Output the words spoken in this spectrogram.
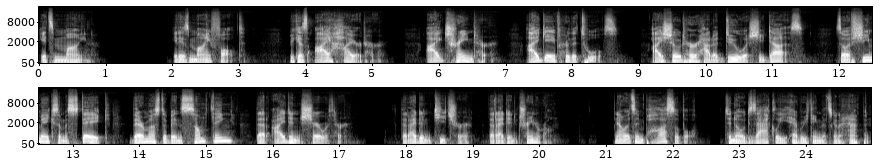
it's mine. It is my fault because I hired her. I trained her. I gave her the tools. I showed her how to do what she does. So if she makes a mistake, there must have been something that I didn't share with her, that I didn't teach her, that I didn't train her on. Now, it's impossible to know exactly everything that's going to happen.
